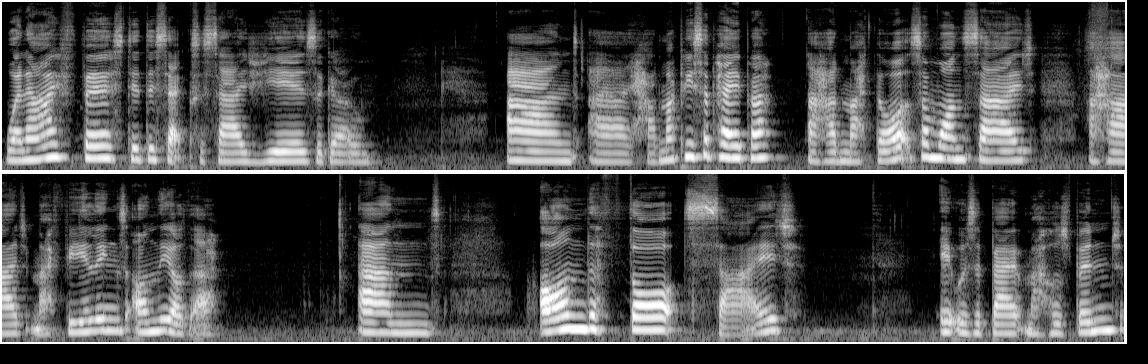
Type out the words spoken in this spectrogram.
When I first did this exercise years ago, and I had my piece of paper, I had my thoughts on one side, I had my feelings on the other. And on the thoughts side, it was about my husband,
